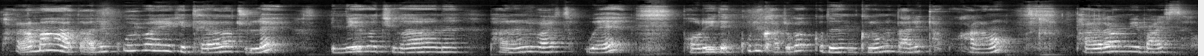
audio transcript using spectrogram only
바람아, 나를 꿀벌에게 데려다 줄래? 민들레가 지나가는 바람이 말했어. 왜? 벌이 내 꿀이 가져갔거든. 그러면 나를 타고 가라. 바람이 말했어요.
